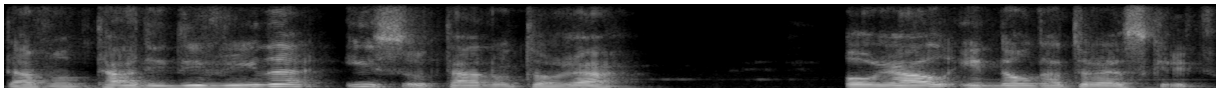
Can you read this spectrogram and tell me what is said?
da vontade divina, isso está no Torá oral e não na Torá escrita.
